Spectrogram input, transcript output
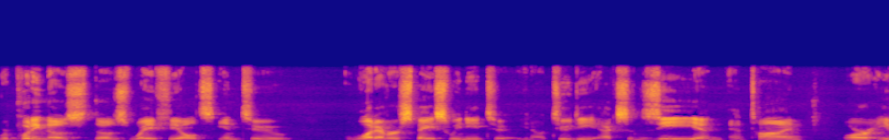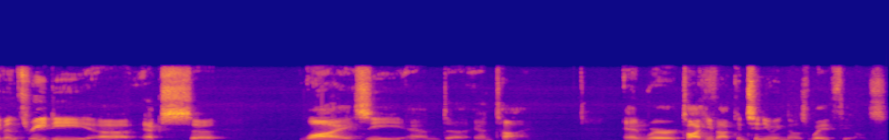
we're putting those those wave fields into whatever space we need to, you know, 2D x and z and and time, or even 3D uh, x, uh, y, z, and uh, and time. And we're talking about continuing those wave fields.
